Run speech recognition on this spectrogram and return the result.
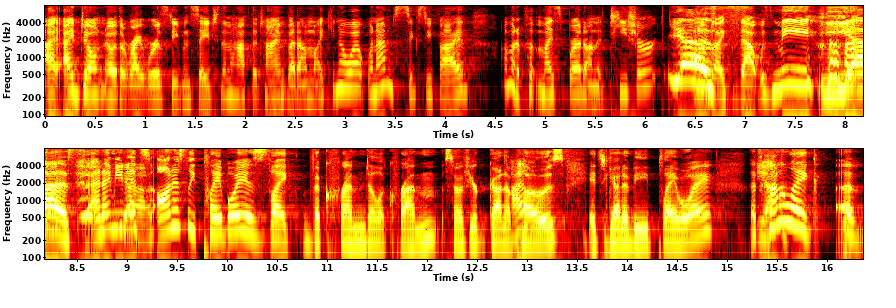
I, I don't know the right words to even say to them half the time but i'm like you know what when i'm 65 i'm gonna put my spread on a t-shirt Yes. I'm like that was me yes. And I mean, Yeah. it's honestly, Playboy is like the creme de la creme. So if you're going to I- pose, it's going to be Playboy. That's Yeah. kind of like a,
